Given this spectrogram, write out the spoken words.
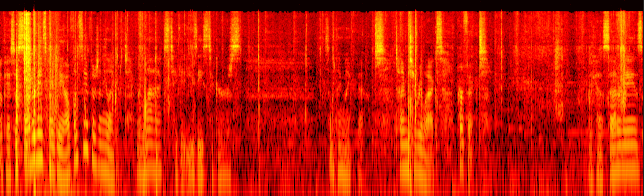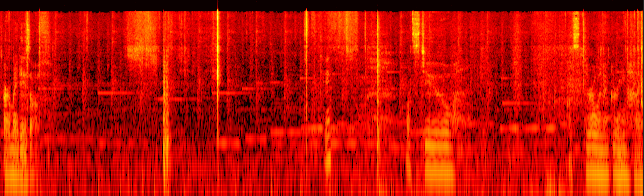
Okay, so Saturday's my day off. Let's see if there's any like relax, take it easy stickers. Something like that. Time to relax. Perfect. Because Saturdays are my days off. Okay. Let's do, let's throw in a green high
